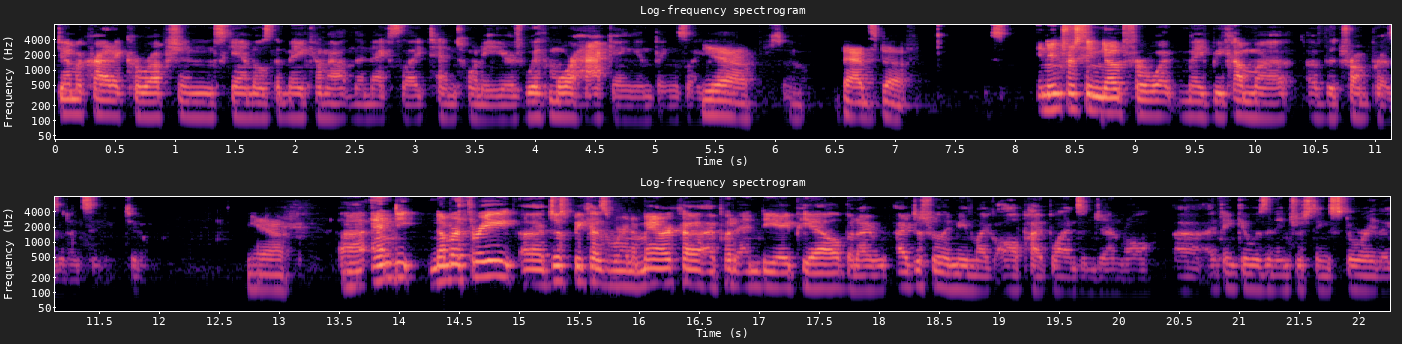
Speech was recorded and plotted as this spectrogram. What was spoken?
democratic corruption scandals that may come out in the next like 10, 20 years with more hacking and things like Yeah. that. So Bad stuff. an interesting note for what may become uh, of the Trump presidency too. Yeah. Uh, ND number three, uh, just because we're in America, I put NDAPL, but I, I just really mean like all pipelines in general. Uh, I think it was an interesting story that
